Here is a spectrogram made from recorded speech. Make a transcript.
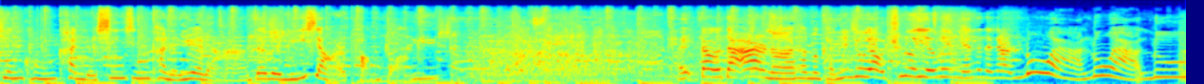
天空，看着星星，看着月亮啊，在为理想而彷徨。哎，到了大二呢，他们肯定就要彻夜未眠的在那儿撸啊撸啊撸。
